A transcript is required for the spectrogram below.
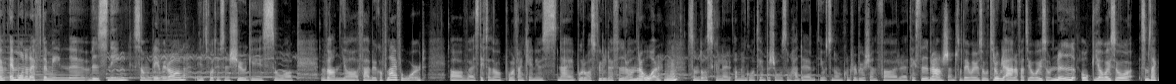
En månad efter min eh, visning som blev viral i 2020 så vann jag Fabric of Life Award av, eh, stiftad av Paul Franklinius när Borås fyllde 400 år. Mm. Som då skulle ja, men, gå till en person som hade gjort någon contribution för eh, textilbranschen. Så det var ju så otrolig ära för att jag var ju så ny och jag var ju så, som sagt,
